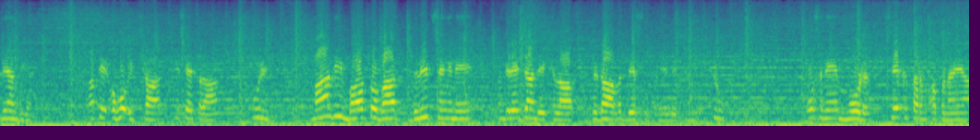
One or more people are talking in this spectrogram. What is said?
ਲਿਆਂਦੀਆਂ ਅਤੇ ਉਹ ਇੱਛਾ ਕਿਸੇ ਤਰ੍ਹਾਂ ਪੂਰੀ ਮਾਂ ਦੀ ਮੌਤ ਤੋਂ ਬਾਅਦ ਦਲੀਪ ਸਿੰਘ ਨੇ ਅੰਗਰੇਜ਼ਾਂ ਦੇ ਖਿਲਾਫ ਜਗਾਵਤ ਦੇ ਸੁਪਨੇ ਵੇਖਣੇ ਸ਼ੁਰੂ ਕੀਤੇ ਉਸ ਨੇ ਮੁੜ ਸਿੱਖ ਧਰਮ ਅਪਣਾਇਆ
